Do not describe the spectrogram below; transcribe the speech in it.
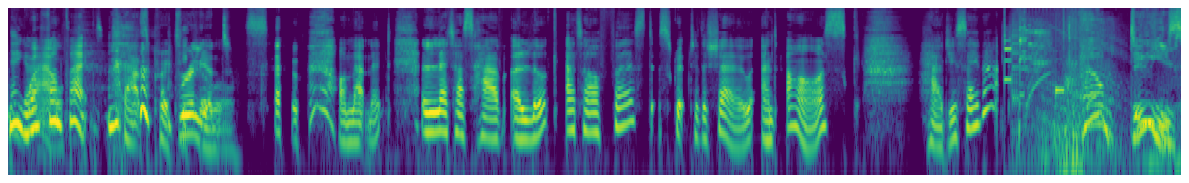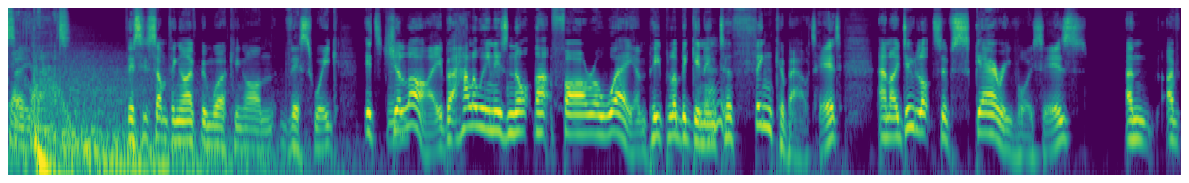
There you go. Wow. Fun fact. That's pretty Brilliant. cool. So, on that note, let us have a look at our first script of the show and ask, how do you say that? How do you say that? This is something I've been working on this week. It's Mm. July, but Halloween is not that far away, and people are beginning Oh. to think about it. And I do lots of scary voices, and I've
